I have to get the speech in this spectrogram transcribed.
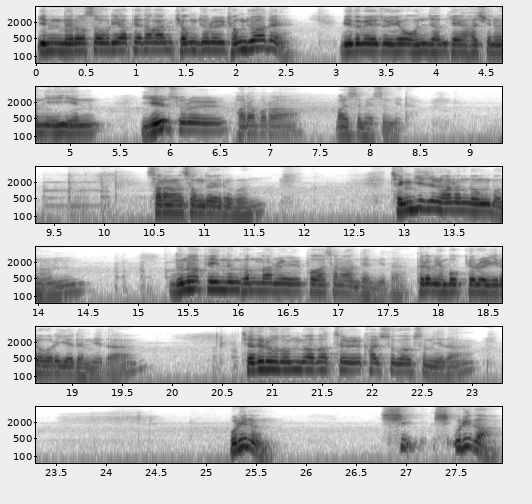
인내로서 우리 앞에 당한 경주를 경주하되 믿음의 주여 온전케 하시는 이인 예수를 바라보라 말씀했습니다. 사랑하는 성도 여러분, 쟁기질하는 농부는 눈앞에 있는 것만을 보아서는 안 됩니다. 그러면 목표를 잃어버리게 됩니다. 제대로 돈과 밭을 갈 수가 없습니다. 우리는 시, 우리가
